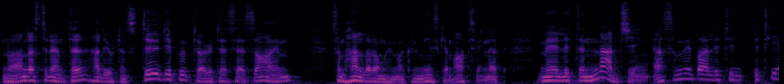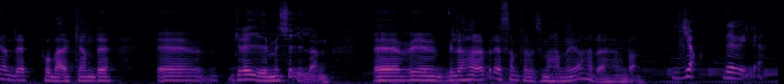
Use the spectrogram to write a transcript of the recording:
några andra studenter hade gjort en studie på uppdraget till SSAM som handlade om hur man kunde minska matsvinnet med lite nudging, alltså med bara lite beteendepåverkande eh, grejer med kylen. Eh, vill, vill du höra på det samtalet som han och jag hade häromdagen? Ja, det vill jag.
